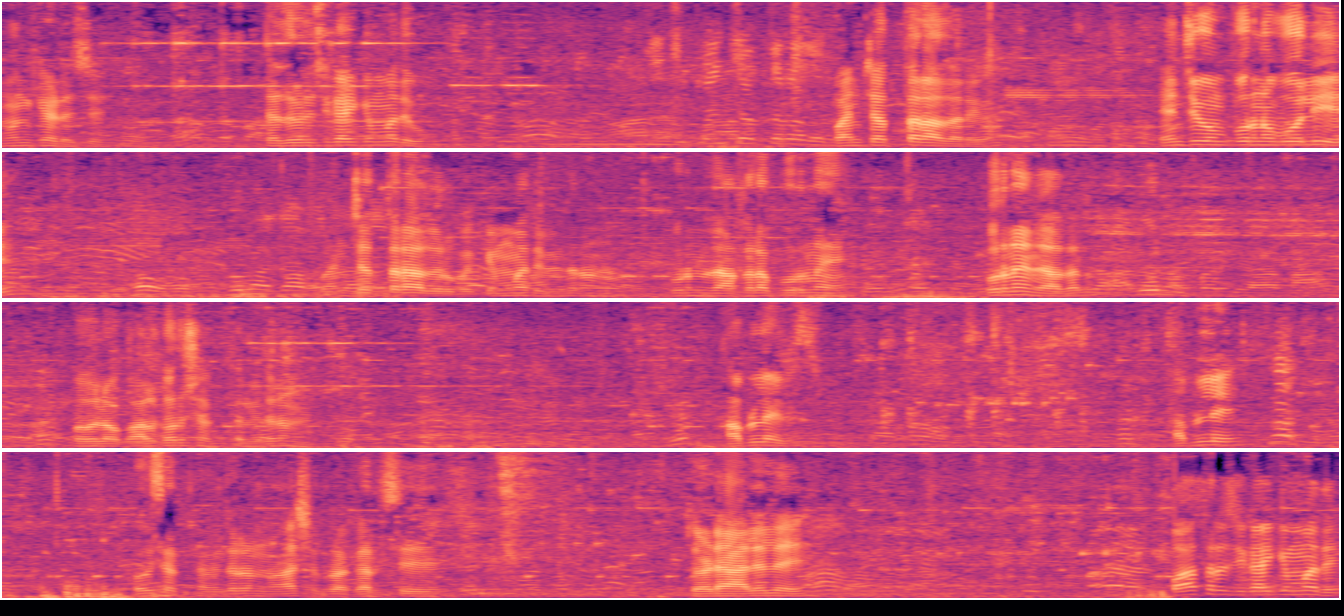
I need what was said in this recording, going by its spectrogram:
मुनखेड्याचे त्या जोडीची काय किंमत आहे? हो? पंच्याहत्तर हजार. पंच्याहत्तर हजार आहे का? यांची पण पूर्ण बोली आहे. हो हो काम पंच्याहत्तर हजार रुपये किंमत आहे मित्रांनो. पूर्ण दाताला पूर्ण आहे. पूर्ण आहे ना दाताला? पूर्ण. भाऊला कॉल करू शकता मित्रांनो. आपलं? आहे का? आपले? होऊ शकता मित्रांनो अशा प्रकारचे जोड्या आलेले आहे. वासराची काय किंमत आहे?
